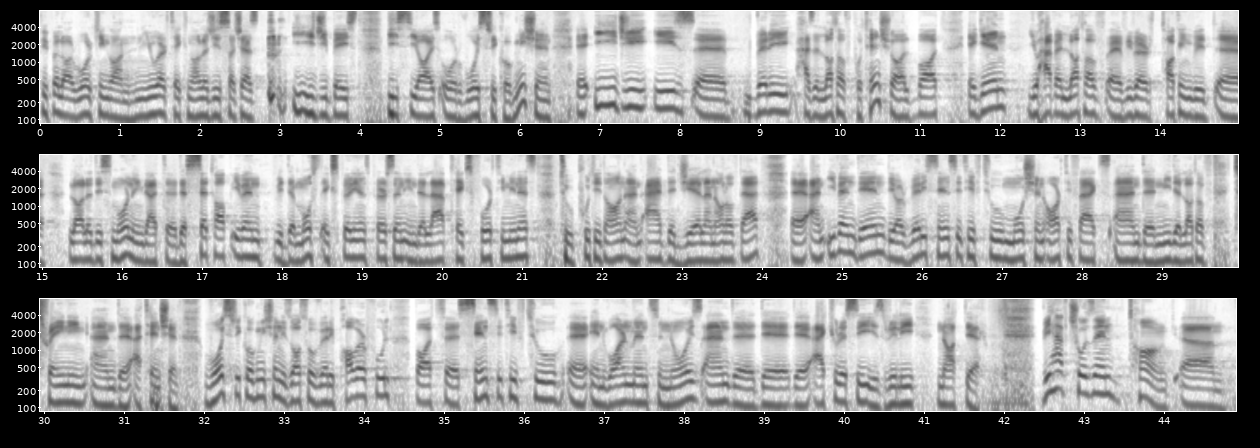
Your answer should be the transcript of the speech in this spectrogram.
people are working on newer technologies such as EEG based BCIs or voice recognition EEG is very has a lot lot of potential, but again, you have a lot of, uh, we were talking with uh, Laleh this morning that uh, the setup, even with the most experienced person in the lab, takes 40 minutes to put it on and add the gel and all of that. Uh, and even then, they are very sensitive to motion artifacts and need a lot of training and uh, attention. Voice recognition is also very powerful, but uh, sensitive to environment noise and the, the accuracy is really not there. We have chosen tongue. Um,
